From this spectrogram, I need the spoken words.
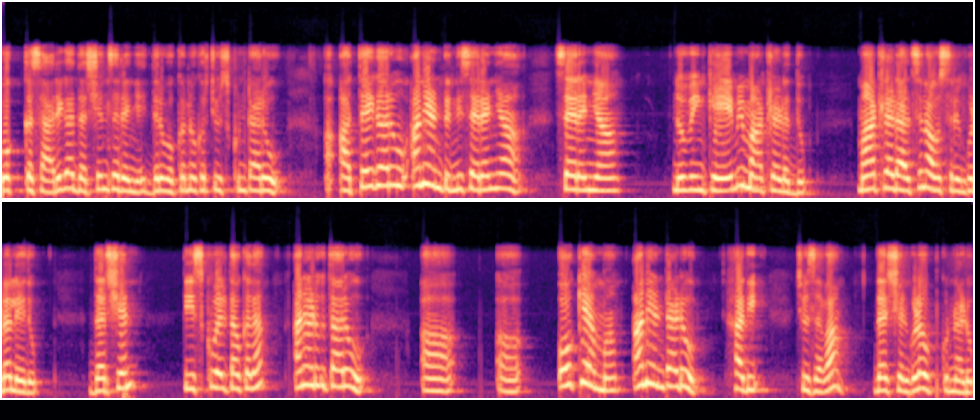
ఒక్కసారిగా దర్శన్ శరణ్య ఇద్దరు ఒకరినొకరు చూసుకుంటారు. అత్తయ్య గారు అని అంటుంది శరణ్య. శరణ్య నువ్వు ఇంకేమీ మాట్లాడొద్దు. మాట్లాడాల్సిన అవసరం కూడా లేదు. దర్శన్ తీసుకువెళ్తావు కదా? అని అడుగుతారు. ఓకే అమ్మా అని అంటాడు. అది చూసావా? దర్శన్ కూడా ఒప్పుకున్నాడు.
